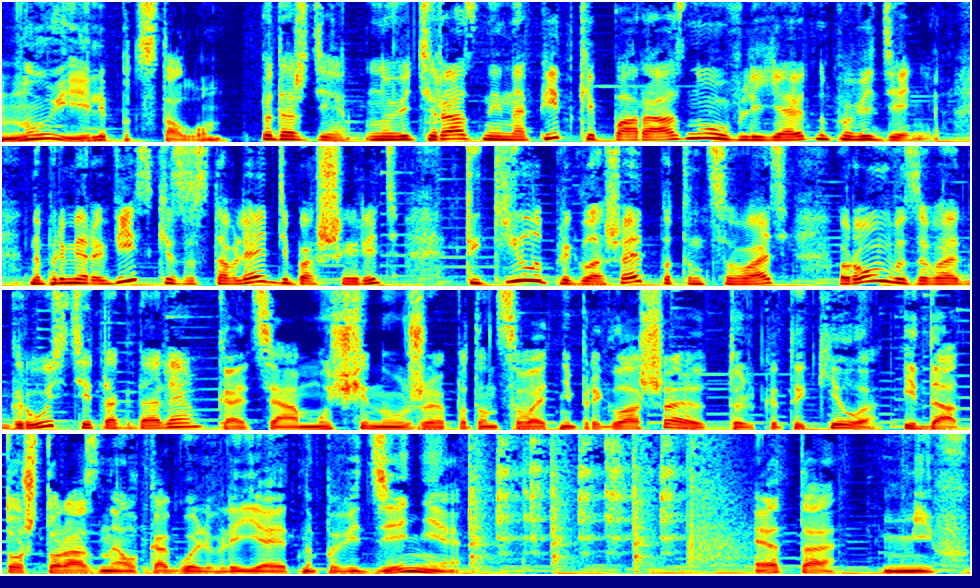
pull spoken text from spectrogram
Ну или под столом. Подожди, но ведь разные напитки по-разному влияют на поведение. Например, виски заставляет дебоширить, текила приглашает потанцевать, ром вызывает грусть и так далее. Катя, а мужчины уже потанцевать не приглашают, только текила. И да, то, что разный алкоголь влияет на поведение, это миф.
